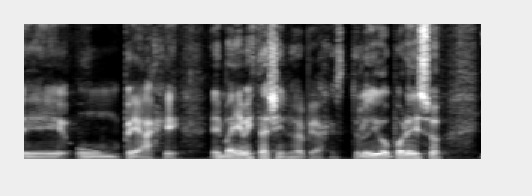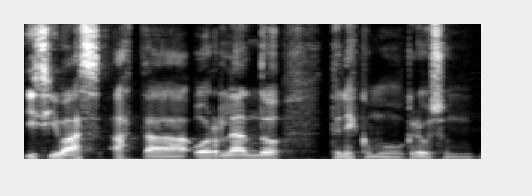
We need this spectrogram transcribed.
eh, un peaje. En Miami está lleno de peajes, te lo digo por eso. Y si vas hasta Orlando, tenés como, creo que son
